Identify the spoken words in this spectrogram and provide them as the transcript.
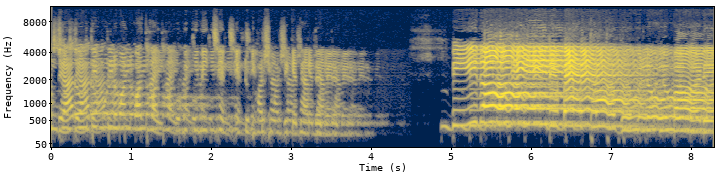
সন্ধ্যে আর অতি মূল্যবান কথাই কবি কি লিখছেন একটু ভাষার দিকে ধ্যান দেবেন। বিরহের ব্যথা বাড়ে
